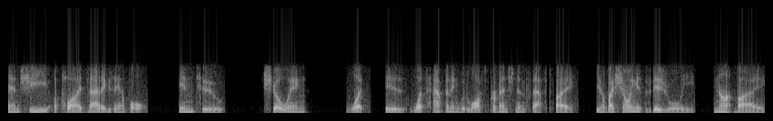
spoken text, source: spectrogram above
and she applied that example into showing what is what's happening with loss prevention and theft by you know by showing it visually not by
